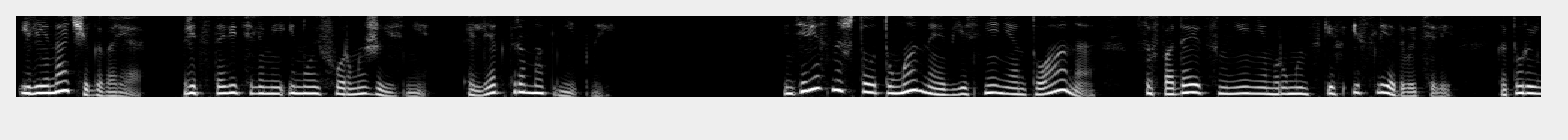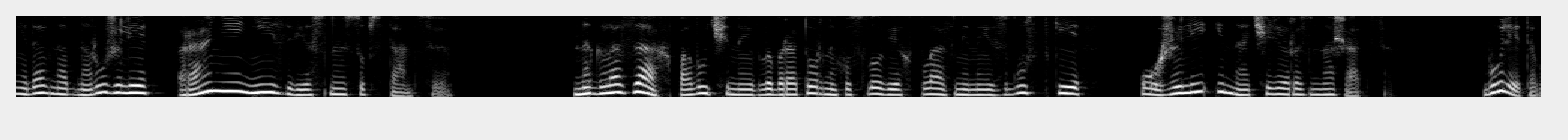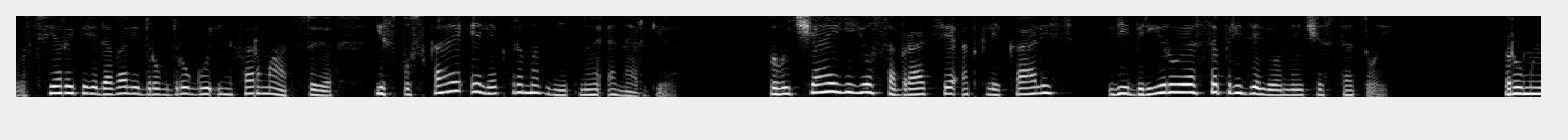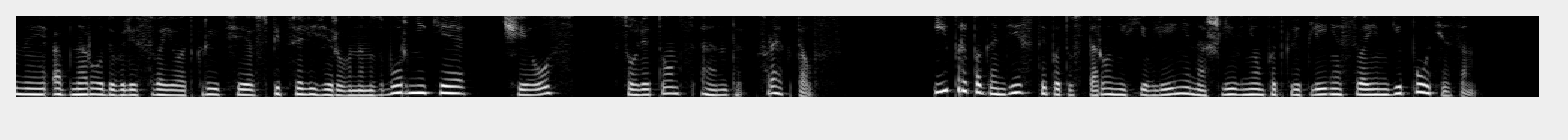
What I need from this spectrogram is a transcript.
Или иначе говоря, представителями иной формы жизни – электромагнитной. Интересно, что туманное объяснение Антуана совпадает с мнением румынских исследователей, которые недавно обнаружили ранее неизвестную субстанцию. На глазах полученные в лабораторных условиях плазменные сгустки ожили и начали размножаться. Более того, сферы передавали друг другу информацию, испуская электромагнитную энергию. Получая ее, собратья откликались, вибрируя с определенной частотой. Румыны обнародовали свое открытие в специализированном сборнике «Cheos, Solitons and Fractals», и пропагандисты потусторонних явлений нашли в нем подкрепление своим гипотезам,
